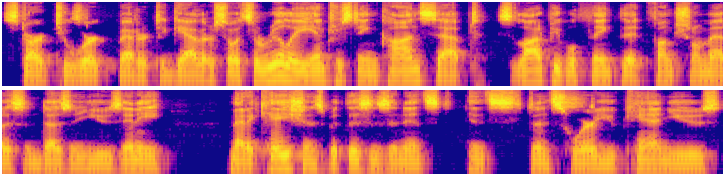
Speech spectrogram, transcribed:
start to work better together. So it's a really interesting concept. A lot of people think that functional medicine doesn't use any medications, but this is an inst- instance where you can use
